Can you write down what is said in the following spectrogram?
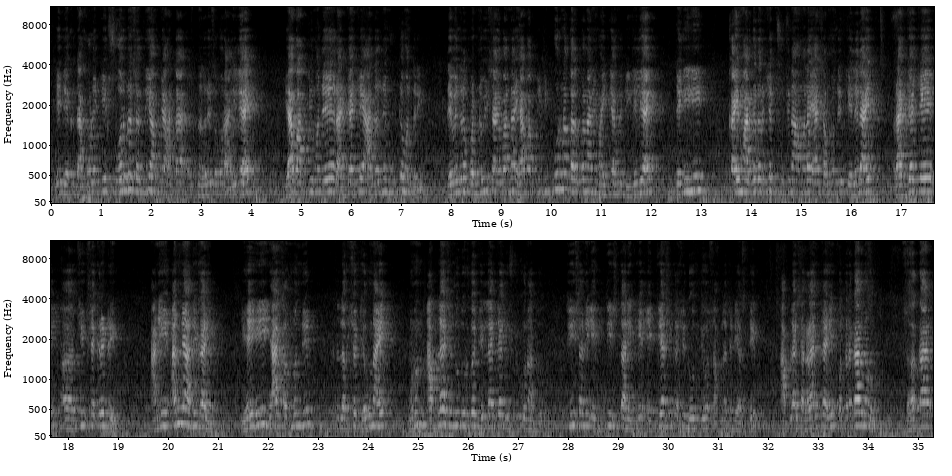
हे देख दाखवण्याची एक सुवर्ण संधी आमच्या हाता नजरेसमोर आलेली आहे. या बाबतीमध्ये राज्याचे आदरणीय मुख्यमंत्री देवेंद्र फडणवीस साहेबांना ह्या बाबतीची पूर्ण कल्पना आणि माहिती आम्ही दिलेली आहे. त्यांनीही काही मार्गदर्शक सूचना आम्हाला या संबंधित केलेल्या आहेत. राज्याचे चीफ सेक्रेटरी आणि अन्य अधिकारी हेही ह्या संबंधित लक्ष ठेवून आहेत. म्हणून आपल्या सिंधुदुर्ग जिल्ह्याच्या दृष्टिकोनातून तीस आणि एकतीस तारीख हे ऐतिहासिक असे दोन दिवस आपल्यासाठी असतील. आपल्या सगळ्यांचाही पत्रकार म्हणून सहकार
